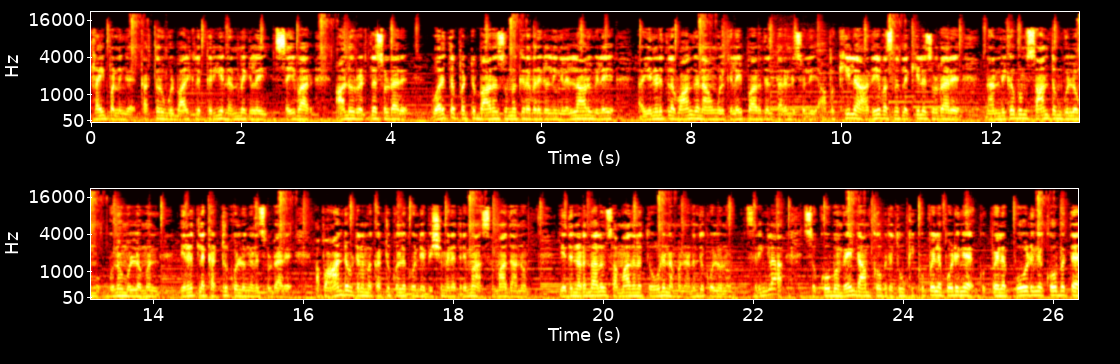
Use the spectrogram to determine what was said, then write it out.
ட்ரை பண்ணுங்க. கர்த்தர் உங்கள் வாழ்க்கையில பெரிய நன்மைகளை செய்வார். ஆண்டவர் இடத்துல சொல்றாரு வருத்தப்பட்டு பாரம் சுமக்கிறவர்கள் நீங்கள் எல்லாரும் இலை என்னிடத்துல வாங்க நான் உங்களுக்கு இலைப்பாறுதல் தரேன்னு சொல்லி. அப்ப கீழே அதே வசனத்துல கீழே சொல்றாரு நான் மிகவும் சாந்தம் குலம் குணமுள்ளவன் என்னிடத்துல கற்றுக்கொள்ளுங்கன்னு சொல்றாரு. அப்ப ஆண்டவர்கிட்ட நம்ம கற்றுக்கொள்ள வேண்டிய விஷயம் என்ன தெரியுமா? சமாதானம். எது நடந்தாலும் சமாதானத்தோடு நம்ம நடந்து கொள்ளணும். சரிங்களா? சோ கோபம் வேண்டாம். கோபத்தை தூக்கி குப்பையில போடுங்க. குப்பையில போடுங்க கோபத்தை.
